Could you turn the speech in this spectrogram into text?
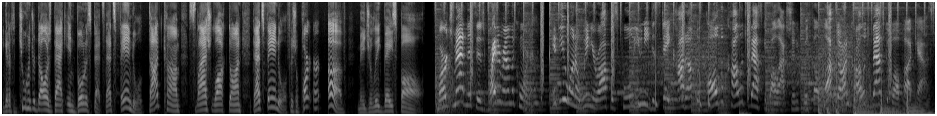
and get up to $200 back in bonus bets. That's fanduel.com slash locked on. That's FanDuel, official partner of Major League Baseball. March Madness is right around the corner. If you want to win your office pool, you need to stay caught up with all the college basketball action with the Locked On College Basketball Podcast.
